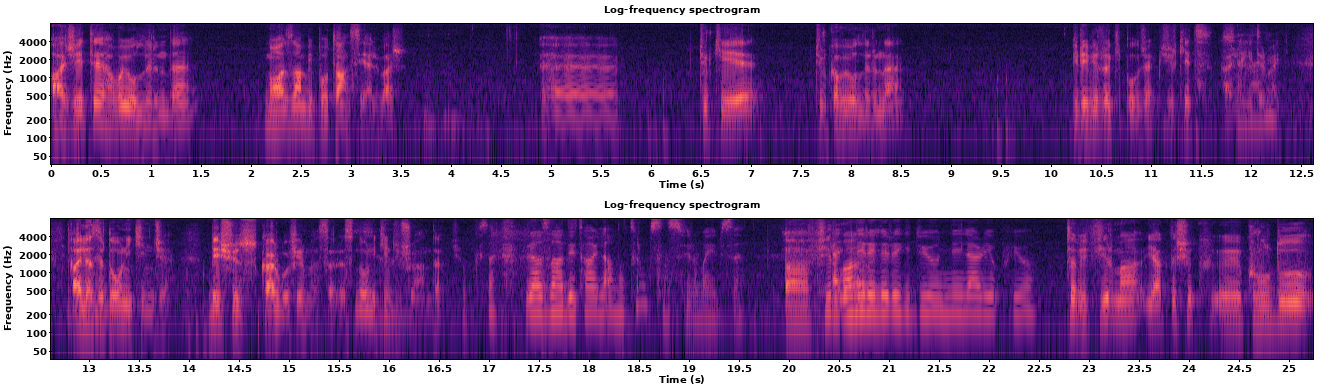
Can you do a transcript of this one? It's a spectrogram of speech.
ACT Hava Yolları'nda muazzam bir potansiyel var. Ee, Türkiye'ye, Türk Hava Yolları'na birebir rakip olacak bir şirket haline Şahane. getirmek. Halihazırda 12. 500 kargo firması arasında 12. şu anda. Çok güzel. Biraz daha detaylı anlatır mısınız firmayı bize? Aa, firma Yani nerelere gidiyor, neler yapıyor? Tabii firma yaklaşık e, kurulduğu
